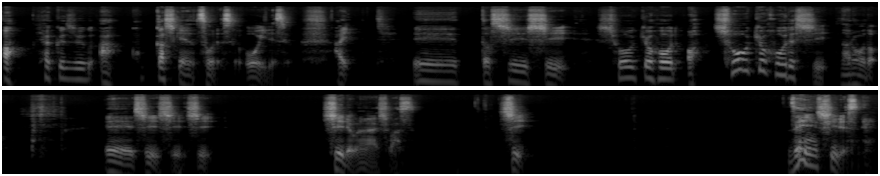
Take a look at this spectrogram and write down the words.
あ、115、あ、国家試験、そうですよ。多いですよ。はい。えー、っと、CC、消去法、あ、消去法で C。なるほど。えー、C、C、C。C でお願いします。C。全員 C ですね。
